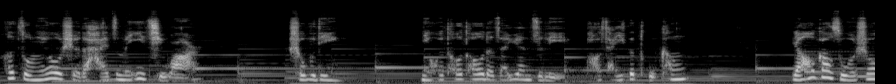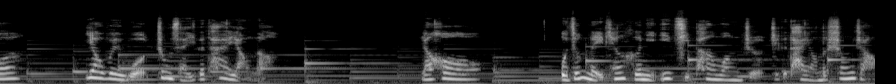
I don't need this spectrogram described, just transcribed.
和左邻右舍的孩子们一起玩，说不定你会偷偷的在院子里刨下一个土坑，然后告诉我说，要为我种下一个太阳呢，然后我就每天和你一起盼望着这个太阳的生长。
